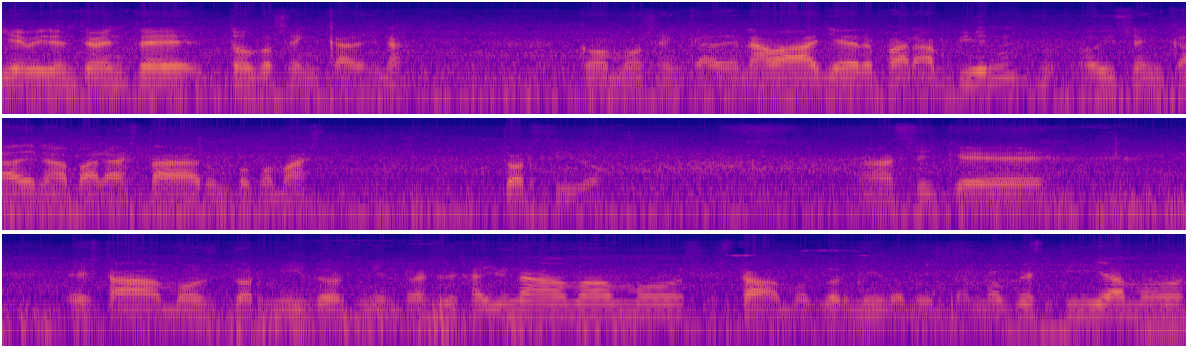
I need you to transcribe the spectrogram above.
Y evidentemente todo se encadena. Como se encadenaba ayer para bien, hoy se encadena para estar un poco más torcido. Así que Estábamos dormidos mientras desayunábamos, estábamos dormidos mientras nos vestíamos.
